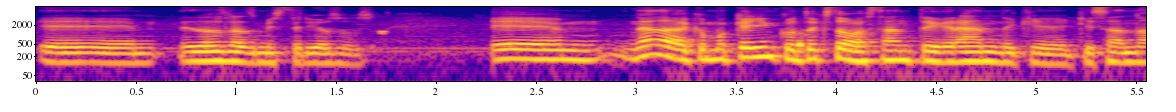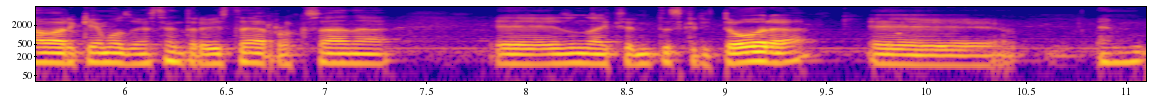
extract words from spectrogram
Eh, esos las misteriosos. Em, nada, como que hay un contexto bastante grande que quizás no abarquemos en esta entrevista de Roxana. Eh, es una excelente escritora. Eh, em,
